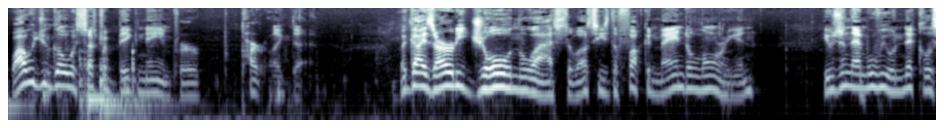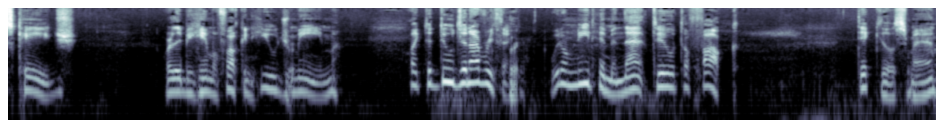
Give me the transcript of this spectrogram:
Why would you go with such a big name for a part like that. The guy's already Joel in The Last of Us. He's the fucking Mandalorian. He was in that movie with Nicolas Cage, where they became a fucking huge meme. Like the dude's in everything. We don't need him in that too. What the fuck? Ridiculous, man.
